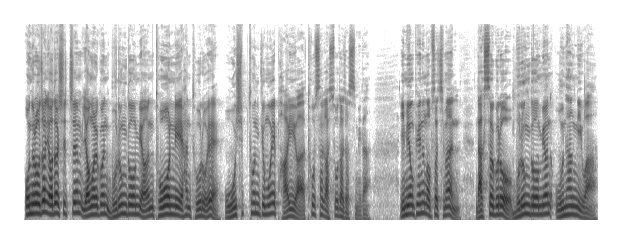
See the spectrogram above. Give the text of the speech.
오늘 오전 8시쯤 영월군 무릉도면 도원리의 한 도로에 50톤 규모의 바위와 토사가 쏟아졌습니다. 인명피해는 없었지만 낙석으로 무릉도면 운항리와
